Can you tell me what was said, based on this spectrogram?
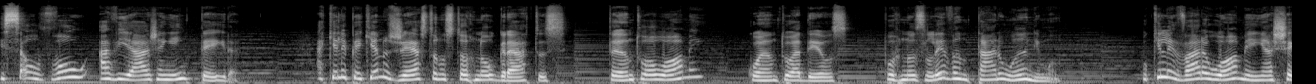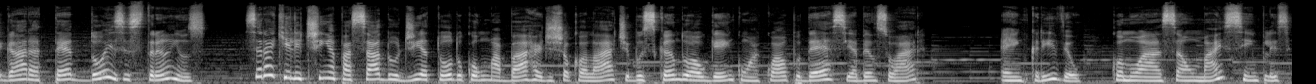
e salvou a viagem inteira. Aquele pequeno gesto nos tornou gratos, tanto ao homem quanto a Deus, por nos levantar o ânimo. O que levara o homem a chegar até dois estranhos Será que ele tinha passado o dia todo com uma barra de chocolate buscando alguém com a qual pudesse abençoar? É incrível como a ação mais simples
